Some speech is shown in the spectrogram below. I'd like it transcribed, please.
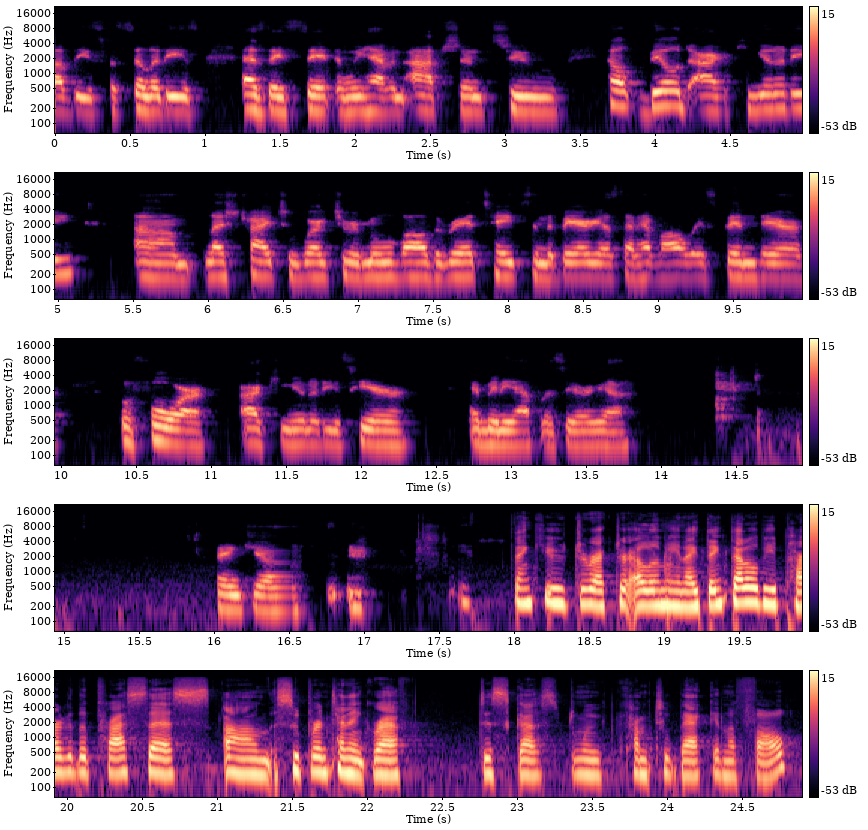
of these facilities as they sit and we have an option to help build our community. Um, let's try to work to remove all the red tapes and the barriers that have always been there before our communities here in Minneapolis area. Thank you. Thank you, Director El-Amin. I think that'll be part of the process um, Superintendent Graff discussed when we come to back in the fall.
